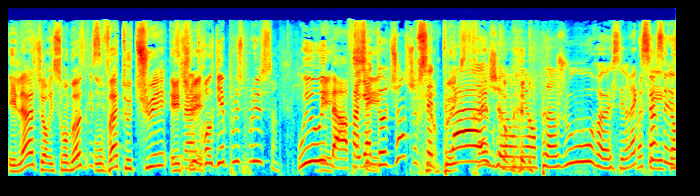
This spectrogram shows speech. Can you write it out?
Et là genre ils sont en mode Parce que on c'est- va te tuer et je Bah, fais droguer plus plus. Oui, oui, Mais- bah, enfin, Il y a c'est- d'autres gens sur c'est un cette peu plage, extrême, quand on est en plein jour, euh, c'est vrai Bah, que ça, c'est c'est les, A-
